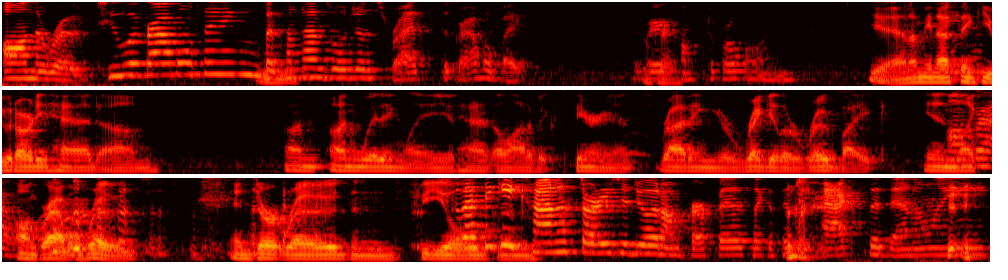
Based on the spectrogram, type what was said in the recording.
on the road to a gravel thing, but Mhm. sometimes we'll just ride the gravel bikes. They're very Okay. comfortable and Yeah, and I mean, I think you had already had, um, un- unwittingly, you'd had a lot of experience riding your regular road bike in On like gravel. on gravel roads and dirt roads and fields. I think he kind of started to do it on purpose. Like I said, he accidentally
